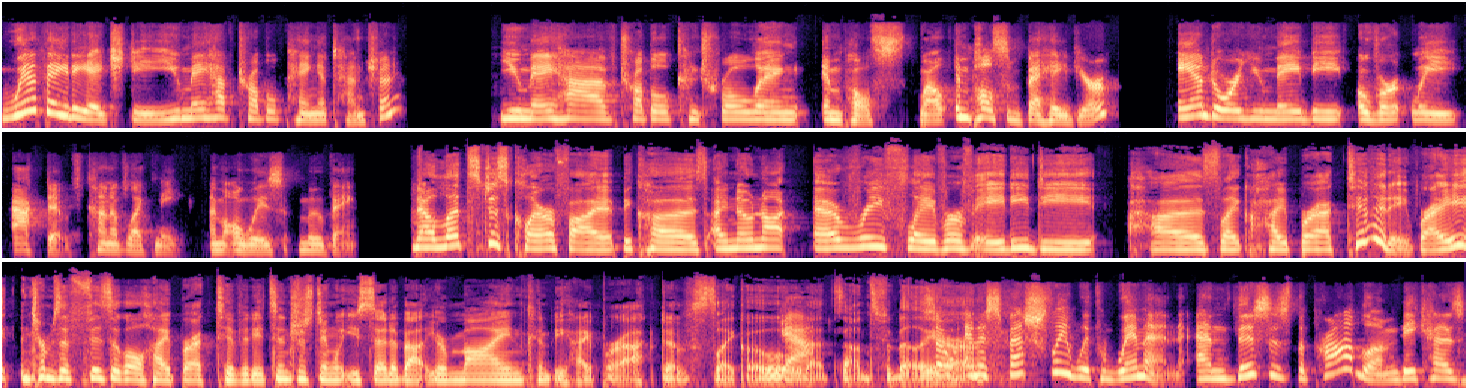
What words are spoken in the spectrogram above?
With ADHD, you may have trouble paying attention. You may have trouble controlling impulse, well, impulsive behavior, and or you may be overtly active, kind of like me. I'm always moving. Now, let's just clarify it because I know not every flavor of ADD has like hyperactivity, right? In terms of physical hyperactivity. It's interesting what you said about your mind can be hyperactive. It's like, oh, yeah. that sounds familiar. So, and especially with women. And this is the problem because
